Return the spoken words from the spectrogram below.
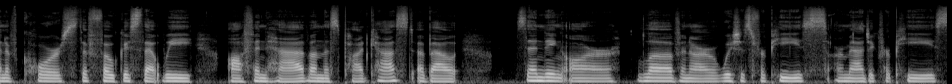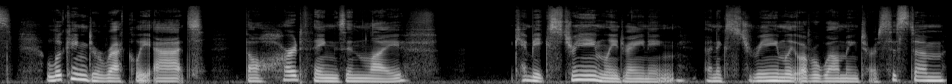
and of course, the focus that we often have on this podcast about sending our love and our wishes for peace, our magic for peace, looking directly at the hard things in life can be extremely draining and extremely overwhelming to our system,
